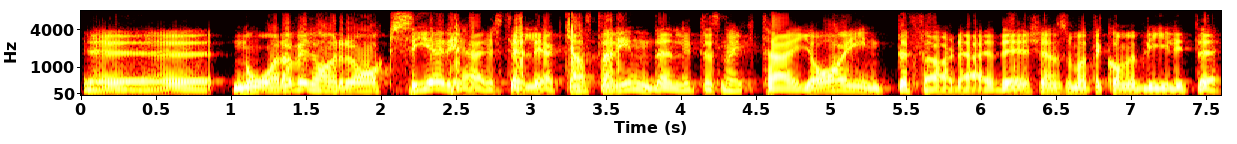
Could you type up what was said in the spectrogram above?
Eh, några vill ha en rak serie här istället. Jag kastar in den lite snyggt här. Jag är inte för det. Det känns som att det kommer bli lite...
